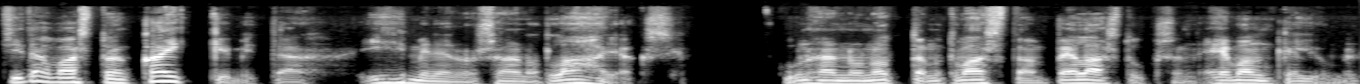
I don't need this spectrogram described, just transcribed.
Sitä vastoin kaikki, mitä ihminen on saanut lahjaksi, kun hän on ottanut vastaan pelastuksen evankeliumin,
